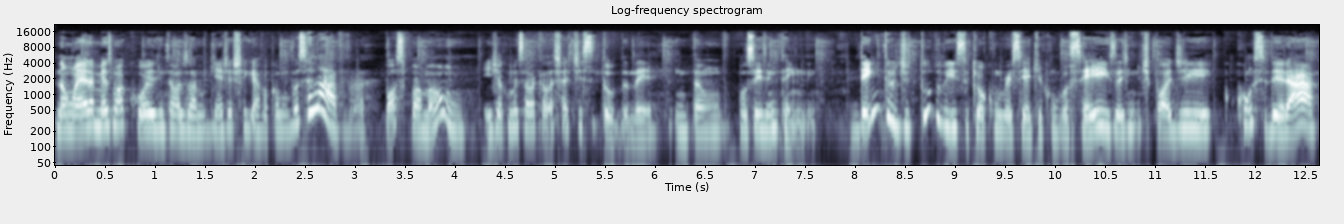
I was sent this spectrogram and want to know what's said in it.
não era a mesma coisa, então as amiguinhas já chegavam como, você lava? Posso pôr a mão? E já começava aquela chatice toda, né? Então, vocês entendem. Dentro de tudo isso que eu conversei aqui com vocês, a gente pode considerar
